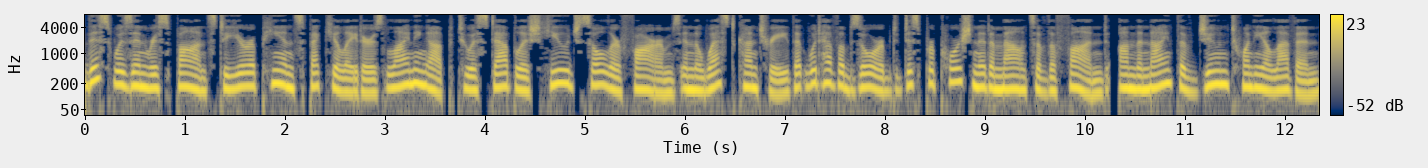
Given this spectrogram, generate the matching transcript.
This was in response to European speculators lining up to establish huge solar farms in the West Country that would have absorbed disproportionate amounts of the fund. On the 9th of June 2011,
